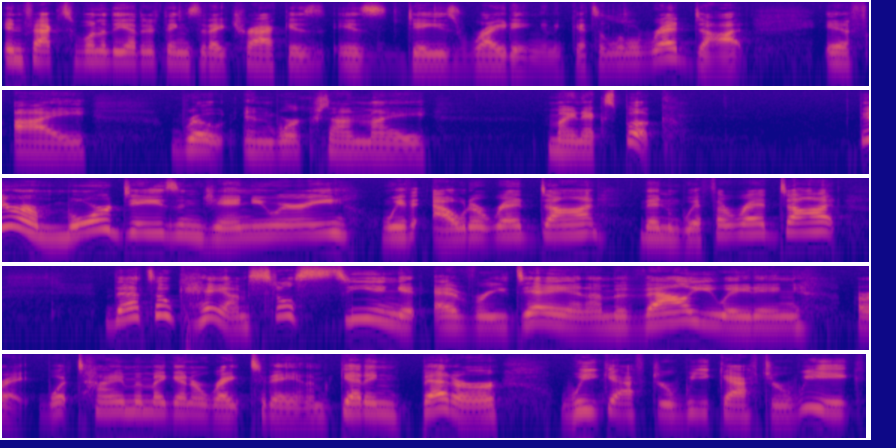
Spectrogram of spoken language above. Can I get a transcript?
In fact, one of the other things that I track is is days writing, and it gets a little red dot if I wrote and worked on my my next book. There are more days in January without a red dot than with a red dot. That's okay. I'm still seeing it every day and I'm evaluating, all right, what time am I going to write today? And I'm getting better week after week after week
